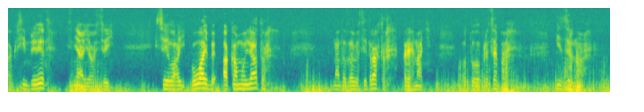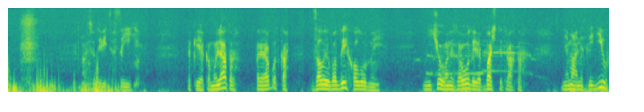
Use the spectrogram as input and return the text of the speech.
Так, всім привіт. Зняв я ось цей, цей лай, лайби акумулятор. Треба завести трактор, перегнати от того прицепа під зерно. Ось дивіться, стоїть такий акумулятор, переработка, залив води холодної. Нічого не заводив, як бачите, трактор нема ні слідів,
